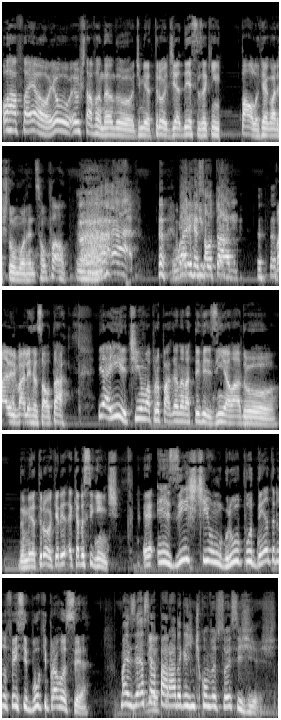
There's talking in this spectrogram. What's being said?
Ô, Rafael, eu, eu estava andando de metrô dia desses aqui em São Paulo, que agora estou morando em São Paulo. Ah, vale ressaltar. Vale, vale ressaltar. E aí, tinha uma propaganda na TVzinha lá do, do metrô, que, ele- que era o seguinte: é, existe um grupo dentro do Facebook pra você. Mas essa é a parada que a gente conversou esses dias.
